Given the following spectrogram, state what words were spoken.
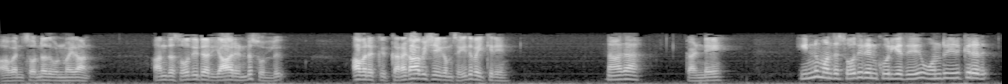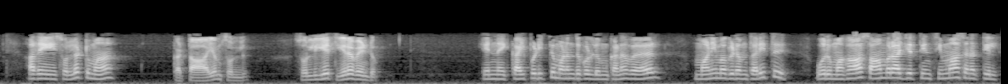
அவன் சொன்னது உண்மைதான். அந்த சோதிடர் யார் என்று சொல்லு. அவனுக்கு கனகாபிஷேகம் செய்து வைக்கிறேன். நாதா. கண்ணே. இன்னும் அந்த சோதிடன் கூறியது ஒன்று இருக்கிறது. அதை சொல்லட்டுமா? கட்டாயம் சொல்லு. சொல்லியே தீர வேண்டும். என்னை கைப்பிடித்து மணந்து கொள்ளும் கணவர் மணிமகுடம் தரித்து ஒரு மகா சாம்ராஜ்யத்தின் சிம்மாசனத்தில்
